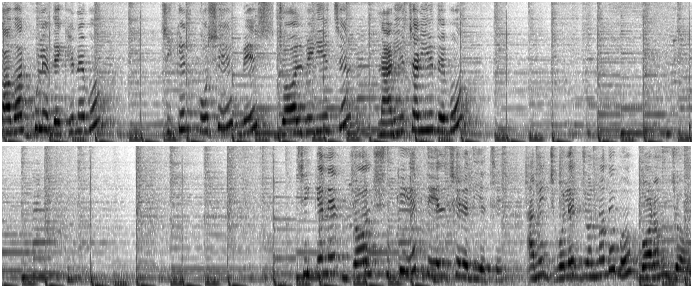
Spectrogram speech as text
কভার খুলে দেখে নেব। চিকেন কষে বেশ জল বেরিয়েছে, নাড়িয়ে চাড়িয়ে দেব। চিকেনের জল শুকিয়ে তেল ছেড়ে দিয়েছে। আমি ঝোলের জন্য দেব গরম জল।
